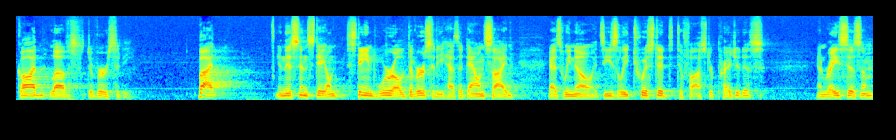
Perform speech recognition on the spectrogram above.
God loves diversity. But in this sin stained world, diversity has a downside, as we know. It's easily twisted to foster prejudice and racism,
